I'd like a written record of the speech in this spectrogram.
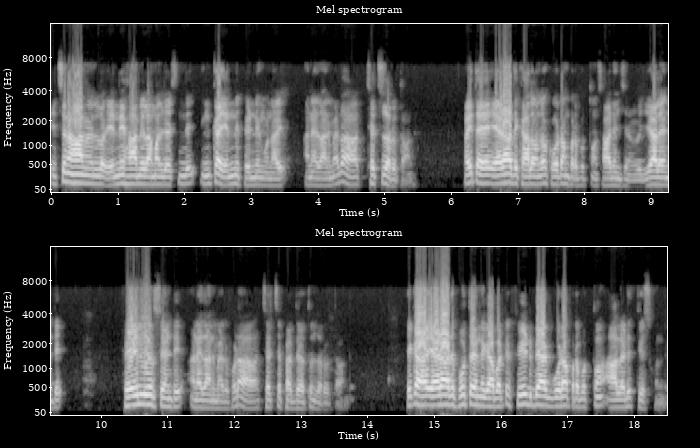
ఇచ్చిన హామీల్లో ఎన్ని హామీలు అమలు చేసింది? ఇంకా ఎన్ని పెండింగ్ ఉన్నాయి? అనే దాని మీద చర్చ జరుగుతోంది. అయితే ఏడాది కాలంలో కూటమి ప్రభుత్వం సాధించిన విజయాలేంటి? ఫెయిల్యూర్స్ ఏంటి? అనే దాని మీద కూడా చర్చ పెద్ద ఎత్తున జరుగుతూ ఉంది ఇక ఏడాది పూర్తయింది కాబట్టి ఫీడ్బ్యాక్ కూడా ప్రభుత్వం ఆల్రెడీ తీసుకుంది.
